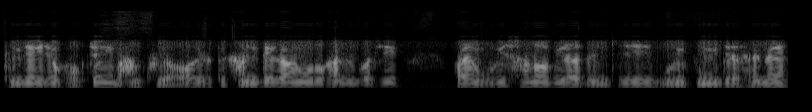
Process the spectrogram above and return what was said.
굉장히 좀 걱정이 많고요. 이렇게 강대강으로 가는 것이 과연 우리 산업이라든지 우리 국민들의 삶에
